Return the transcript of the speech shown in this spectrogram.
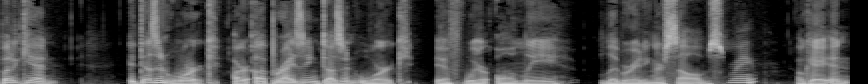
But again, it doesn't work. Our uprising doesn't work if we're only liberating ourselves. Right. Okay. And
